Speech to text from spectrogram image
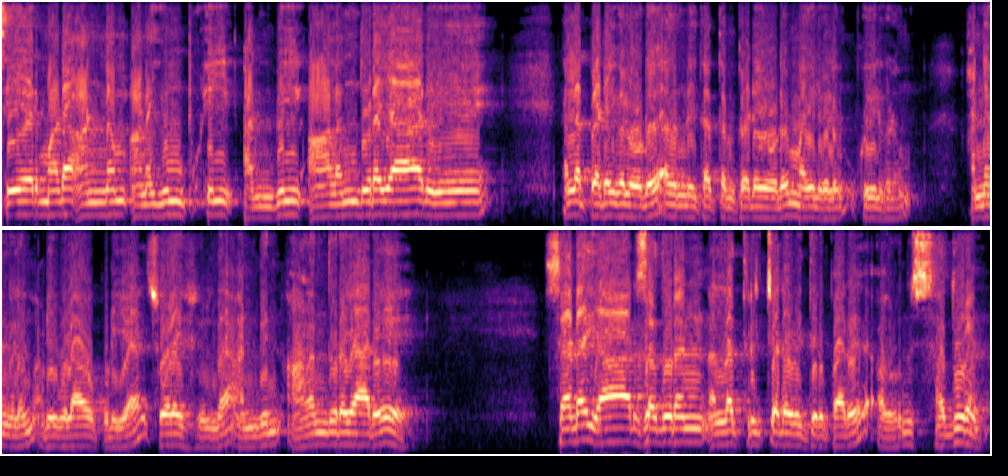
சேர்மட அன்னம் அணையும் பொழில் அன்பில் ஆலந்துரையாரே. நல்ல பெடைகளோடு அதனுடைய தத்தம் பெடையோடு மயில்களும் குயில்களும் அன்னங்களும் அப்படி உலாவக்கூடிய சோலை சூழ்ந்த அன்பின் ஆலந்துரையாரே சடையார் சதுரன் நல்லா திருச்சடை வைத்திருப்பாரு. அவர் வந்து சதுரன்.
